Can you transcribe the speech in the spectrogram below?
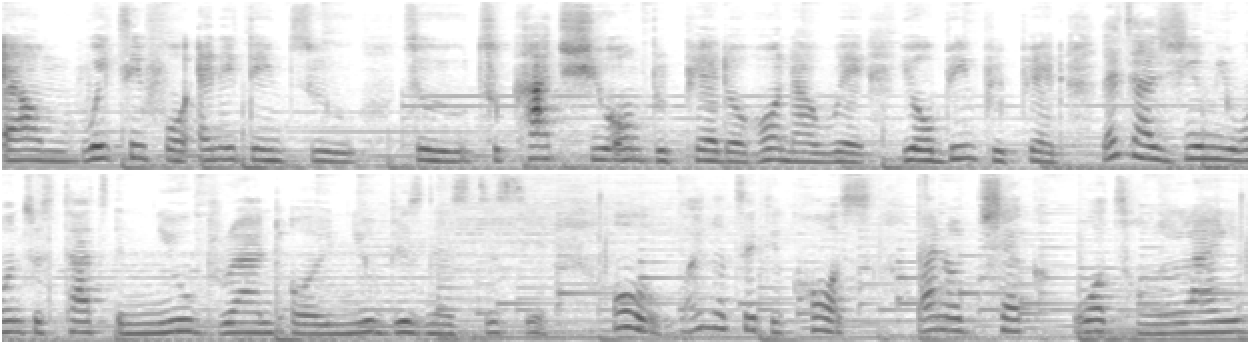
um, waiting for anything to to to catch you unprepared or unaware. You're being prepared. Let's assume you want to start a new brand or a new business this year. Oh why not take a course? Why not check what's online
